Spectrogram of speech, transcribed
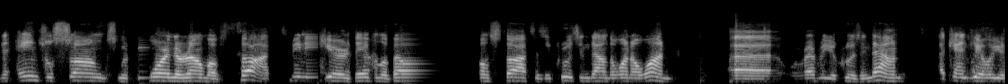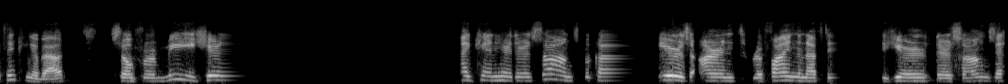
the angel songs would be more in the realm of thought, meaning here David LaBelle's thoughts as he's cruising down the 101, uh, wherever you're cruising down, I can't hear what you're thinking about. So for me, here, I can't hear their songs because ears aren't refined enough to, hear their songs. And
